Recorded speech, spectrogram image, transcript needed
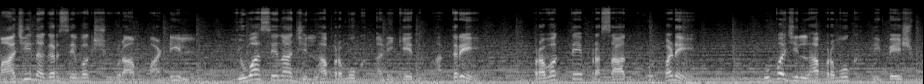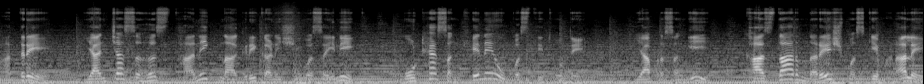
माजी नगरसेवक शिवराम पाटील युवा सेना जिल्हा प्रमुख अनिकेत म्हात्रे प्रवक्ते प्रसाद घोरपडे उपजिल्हाप्रमुख दीपेश म्हात्रे यांच्यासह स्थानिक नागरिक आणि शिवसैनिक मोठ्या संख्येने उपस्थित होते. या प्रसंगी खासदार नरेश मस्के म्हणाले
